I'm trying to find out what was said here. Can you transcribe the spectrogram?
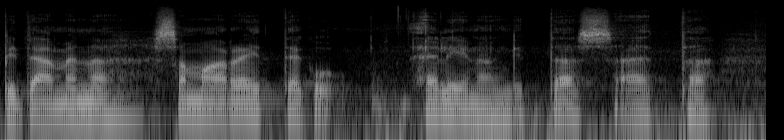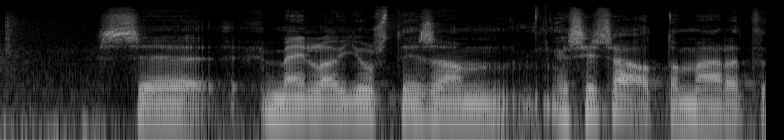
pitää mennä samaa reittiä kuin Elinankin tässä, että se, meillä on justiinsa sisäottomäärät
